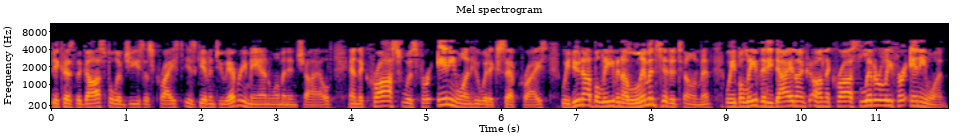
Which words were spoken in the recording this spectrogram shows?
because the gospel of Jesus Christ is given to every man, woman, and child, and the cross was for anyone who would accept Christ. We do not believe in a limited atonement. We believe that He died on the cross literally for anyone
